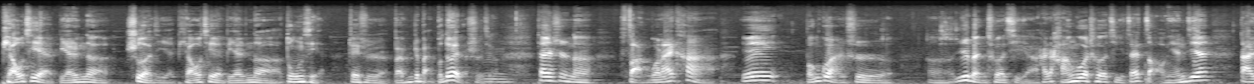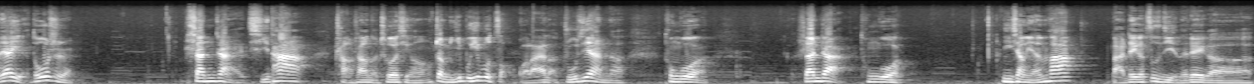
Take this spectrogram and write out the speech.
剽窃别人的设计，剽窃别人的东西，这是百分之百不对的事情。但是呢，反过来看啊，因为甭管是呃日本车企啊，还是韩国车企，在早年间大家也都是山寨其他厂商的车型，这么一步一步走过来的，逐渐呢，通过山寨，通过逆向研发，把这个自己的这个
